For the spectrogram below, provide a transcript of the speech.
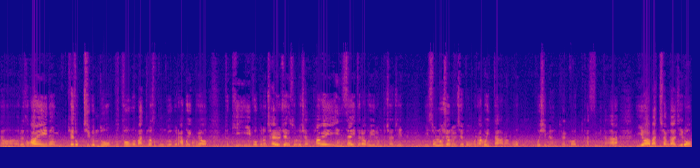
어, 그래서 화웨이는 계속 지금도 부품을 만들어서 공급을 하고 있고요. 특히 이 부분은 자율주행 솔루션, 화웨이 인사이드라고 이름 붙여진 이 솔루션을 제공을 하고 있다라고 보시면 될 것 같습니다. 이와 마찬가지로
